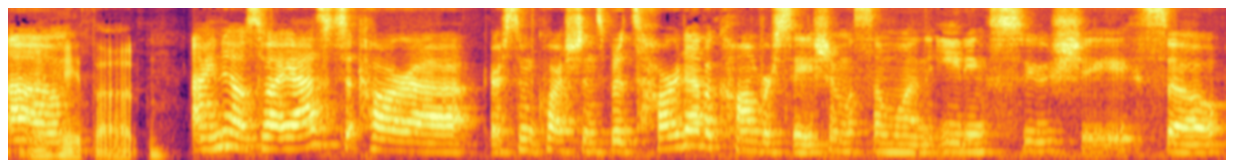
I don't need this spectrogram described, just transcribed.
I um, hate that. I know. So I asked Cara some questions, but it's hard to have a conversation with someone eating sushi. So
